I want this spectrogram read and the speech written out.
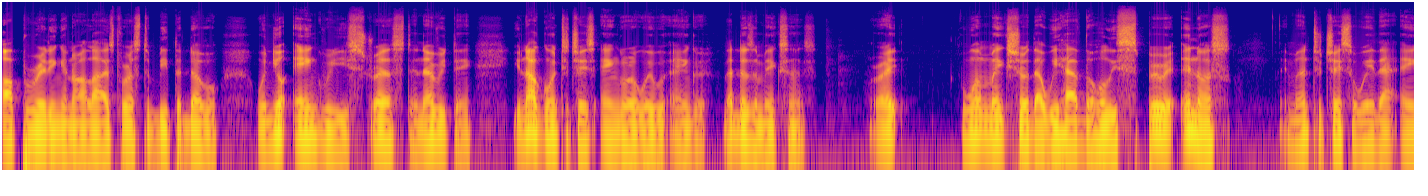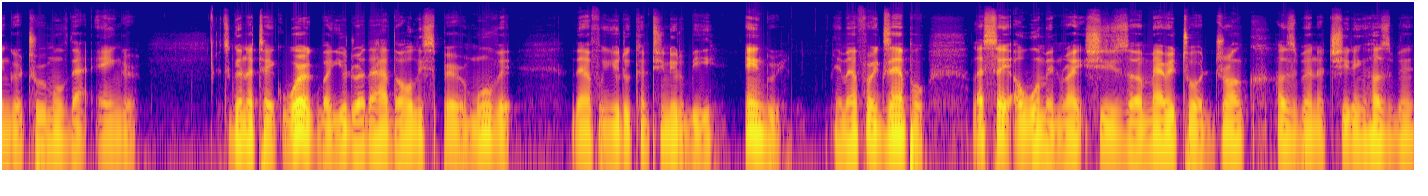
operating in our lives for us to beat the devil. When you're angry, stressed, and everything, you're not going to chase anger away with anger. That doesn't make sense, right? We want to make sure that we have the Holy Spirit in us, amen, to chase away that anger, to remove that anger. It's going to take work, but you'd rather have the Holy Spirit remove it than for you to continue to be angry. Amen. For example, let's say a woman, right? She's uh, married to a drunk husband, a cheating husband,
